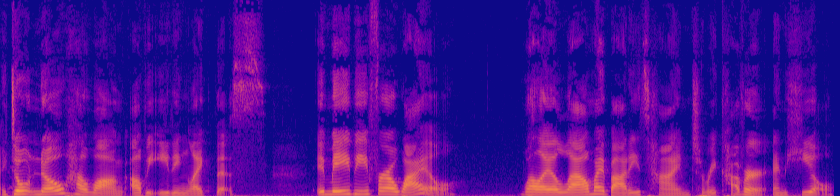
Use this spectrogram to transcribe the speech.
I don't know how long I'll be eating like this. It may be for a while while I allow my body time to recover and heal.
